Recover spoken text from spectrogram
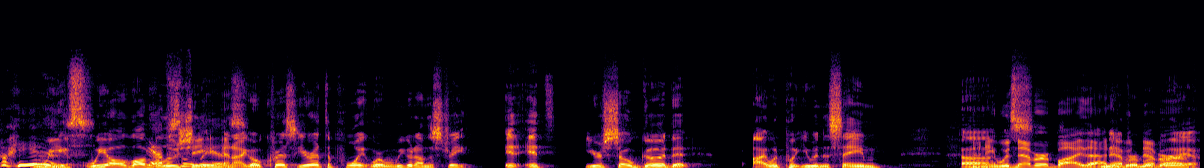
Oh, he we is. we all love He belushi and i go chris you're at the point where when we go down the street it, it's you're so good that i would put you in the same and he would never buy that. he Uh, never would never, buy it.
